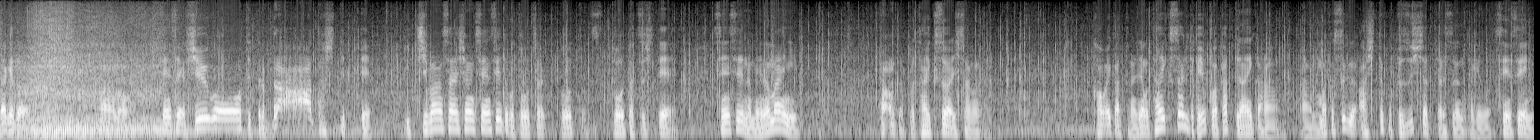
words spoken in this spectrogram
だけどあの先生が集合って言ったらバーッと走ってって一番最初に先生とこ到着到達して先生の目の前にパンとこう体育座りしたのね。可愛かったね。でも体育座りとかよく分かってないからあのまたすぐ足とか崩しちゃったりするんだけど先生に。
